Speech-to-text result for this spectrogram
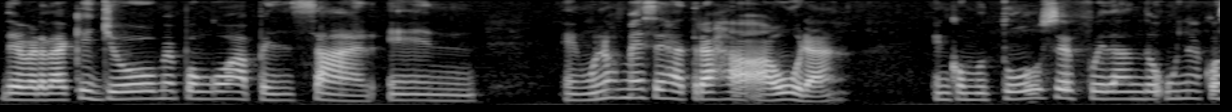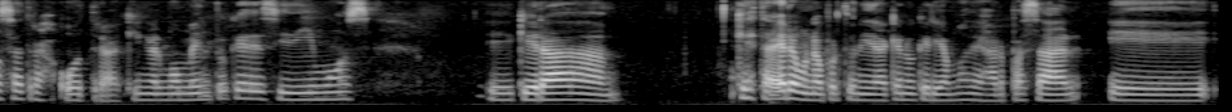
de verdad que yo me pongo a pensar en, en unos meses atrás ahora, en cómo todo se fue dando una cosa tras otra, que en el momento que decidimos eh, que, era, que esta era una oportunidad que no queríamos dejar pasar, eh,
